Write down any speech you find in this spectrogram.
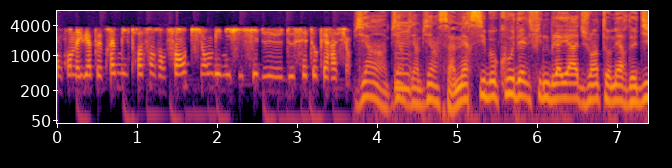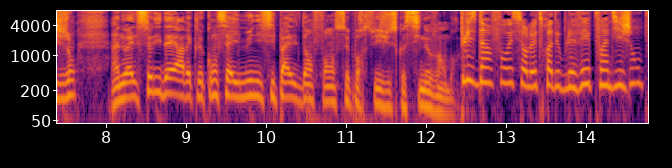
Donc on a eu à peu près 1300 enfants qui ont bénéficié de, de cette opération. Bien, bien, bien, bien ça. Merci beaucoup Delphine Blayade, jointe au maire de Dijon. Un Noël solidaire avec le conseil municipal d'enfants se poursuit jusqu'au 6 novembre. Plus d'infos sur le www.dijon.fr.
